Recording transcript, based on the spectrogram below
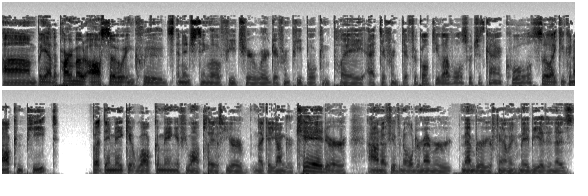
Um, but yeah, the party mode also includes an interesting little feature where different people can play at different difficulty levels, which is kind of cool. So like you can all compete, but they make it welcoming if you want to play with your like a younger kid or I don't know if you have an older member member of your family who maybe isn't as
